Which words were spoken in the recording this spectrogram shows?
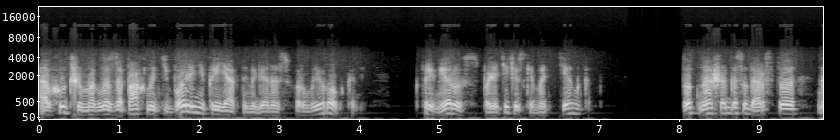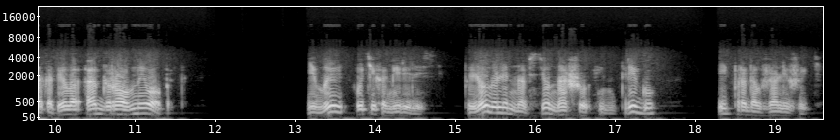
а в худшем могло запахнуть более неприятными для нас формулировками. К примеру, с политическим оттенком. Тут наше государство накопило огромный опыт. И мы утихомирились, плюнули на всю нашу интригу и продолжали жить.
